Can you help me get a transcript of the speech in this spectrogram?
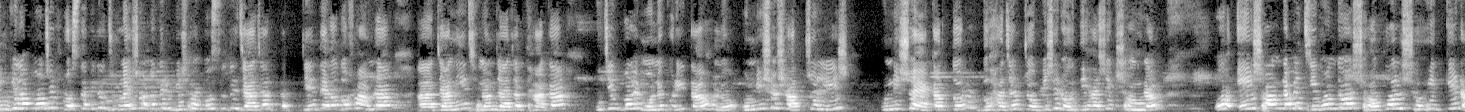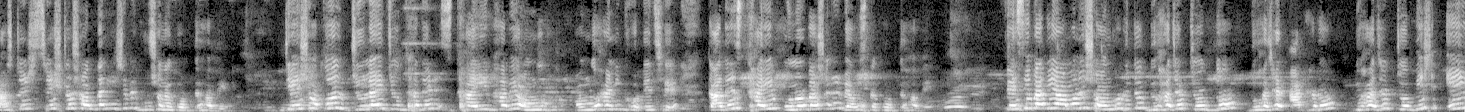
ইনকিলাব মঞ্চের প্রস্তাবিত জুলাই সনদের বিষয়বস্তুতে যা যা, যে তেরো দফা আমরা জানিয়েছিলাম, যা যা থাকা উচিত বলে মনে করি, তা হলো উনিশশো সাতচল্লিশ, উনিশশো একাত্তর দু হাজার চব্বিশের ঐতিহাসিক সংগ্রাম ও এই সংগ্রামে জীবন দেওয়া সকল শহীদকে রাষ্ট্রের শ্রেষ্ঠ সন্তান হিসেবে ঘোষণা করতে হবে। যে সকল জুলাই যোদ্ধাদের স্থায়ীভাবে অঙ্গ- অঙ্গহানি ঘটেছে, তাদের স্থায়ী পুনর্বাসনের ব্যবস্থা করতে হবে। ফেসিবাদী আমলে সংঘটিত দু হাজার চোদ্দ দু হাজার আঠারো দু হাজার চব্বিশ এই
